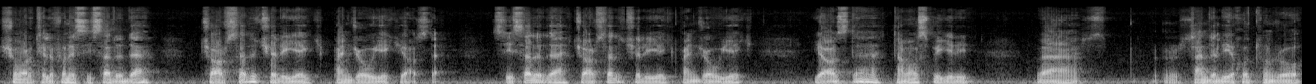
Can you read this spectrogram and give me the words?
شماره تلفن 310 441 51 11 310 441 51 11 تماس بگیرید و صندلی خودتون رو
